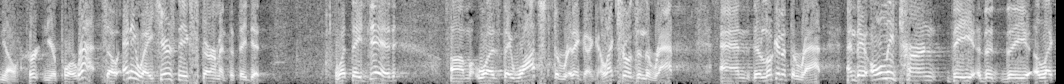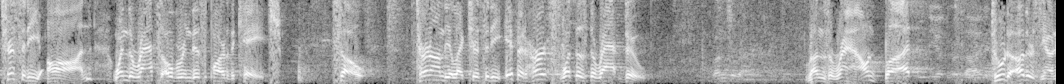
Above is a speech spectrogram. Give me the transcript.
you know, hurting your poor rat. So anyway, here's the experiment that they did. What they did um, was they watched the they got electrodes in the rat, and they're looking at the rat, and they only turn the, the, the electricity on when the rat's over in this part of the cage. So, turn on the electricity. If it hurts, what does the rat do? Runs around. Runs around, but to the other side.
